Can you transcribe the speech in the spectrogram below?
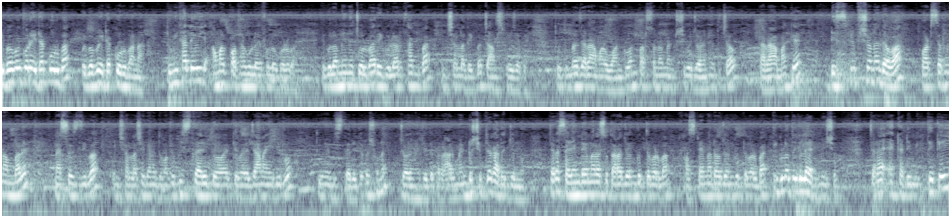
এভাবে করে এটা করবা, ওইভাবে এটা করবা না। তুমি খালি ওই আমার কথাগুলোই ফলো করবা। এগুলো মেনে চলবা রেগুলার থাকবা, ইনশাল্লাহ দেখবা চান্স হয়ে যাবে। তো তোমরা যারা আমার ওয়ান টু ওয়ান পার্সোনাল মেন্টরশিপে জয়েন হতে চাও, তারা আমাকে ডিসক্রিপশনে দেওয়া হোয়াটসঅ্যাপ নাম্বারে মেসেজ দিবা। ইনশাল্লাহ সেখানে তোমাকে বিস্তারিত একেবারে জানাই দিব। তুমি বিস্তারিতটা শুনে জয়েন হয়ে যেতে পারো। আর মেন্টরশিপটা কাদের জন্য? যারা সেকেন্ড টাইমার আছো, তারা জয়েন করতে পারবা। ফার্স্ট টাইমাররাও জয়েন করতে পারবা। এগুলোতে গেলে অ্যাডমিশন যারা একাডেমিক থেকেই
